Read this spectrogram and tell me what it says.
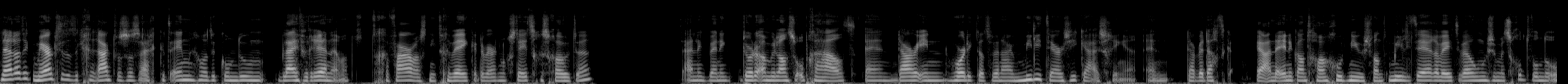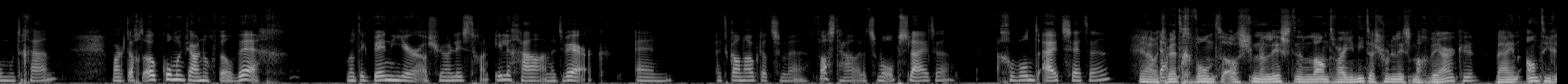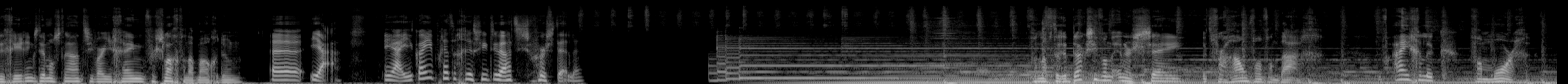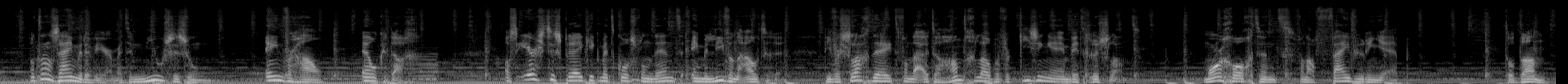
Nadat ik merkte dat ik geraakt was, was eigenlijk het enige wat ik kon doen blijven rennen. Want het gevaar was niet geweken, er werd nog steeds geschoten. Uiteindelijk ben ik door de ambulance opgehaald en daarin hoorde ik dat we naar een militair ziekenhuis gingen. En daarbij dacht ik, ja, aan de ene kant gewoon goed nieuws, want militairen weten wel hoe ze met schotwonden om moeten gaan. Maar ik dacht ook, kom ik daar nog wel weg? Want ik ben hier als journalist gewoon illegaal aan het werk. En het kan ook dat ze me vasthouden, dat ze me opsluiten, gewond uitzetten. Ja, want je bent gewond als journalist in een land waar je niet als journalist mag werken. Bij een anti-regeringsdemonstratie waar je geen verslag van had mogen doen. Eh, ja. ja, je kan je prettige situaties voorstellen. Vanaf de redactie van NRC het verhaal van vandaag. Of eigenlijk van morgen. Want dan zijn we er weer met een nieuw seizoen. Eén verhaal, elke dag. Als eerste spreek ik met correspondent Emilie van Outeren, die verslag deed van de uit de hand gelopen verkiezingen in Wit-Rusland. Morgenochtend vanaf 5 uur in je app. Tot dan.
